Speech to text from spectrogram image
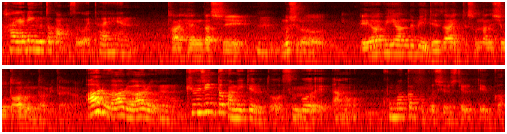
ハイアリングとかもすごい大変、うん大変だしうん、むしろ Airbnb デザインってそんなに仕事あるんだみたいな。あるあるある、うん、求人とか見てるとすごい、うあの細かく募集してるっていうか、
